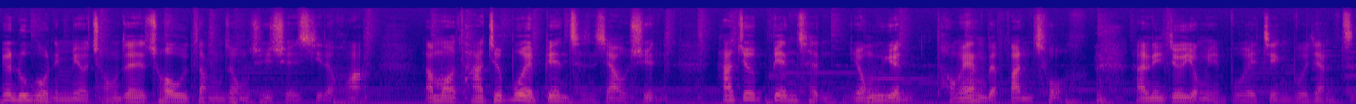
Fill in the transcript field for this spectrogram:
因为如果你没有从这些错误当中去学习的话，那么它就不会变成教训，它就变成永远同样的犯错，啊，你就永远不会进步这样子。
